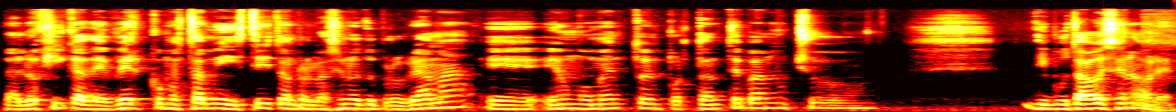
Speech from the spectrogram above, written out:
la lógica de ver cómo está mi distrito en relación a tu programa es un momento importante para muchos diputados y senadores.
